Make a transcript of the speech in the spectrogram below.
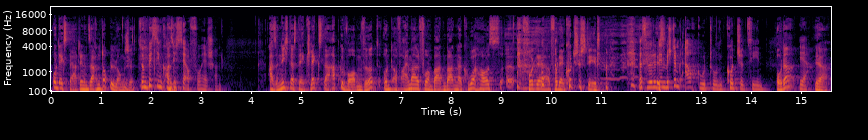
und Expertin in Sachen Doppellonge. So ein bisschen konnte ich es ja auch vorher schon. Also nicht, dass der Klecks da abgeworben wird und auf einmal vor dem Baden-Badener Kurhaus äh, vor, der, vor der Kutsche steht. Das würde dem bestimmt auch gut tun, Kutsche ziehen. Oder? Ja. Ja.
